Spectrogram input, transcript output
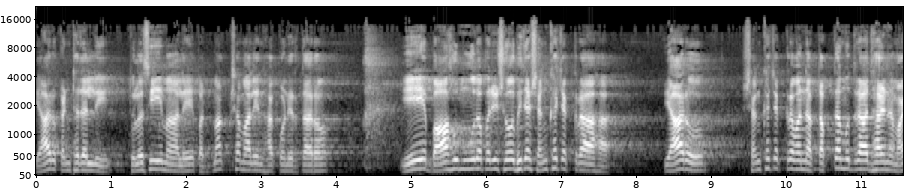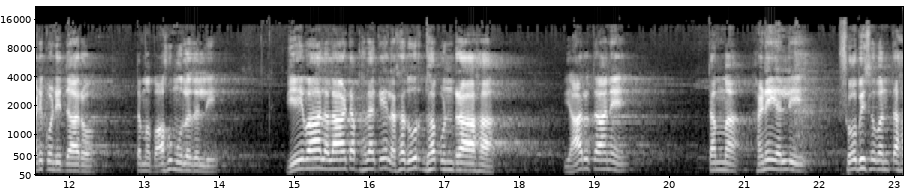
ಯಾರು ಕಂಠದಲ್ಲಿ ತುಳಸಿ ಮಾಲೆ, ಪದ್ಮಾಕ್ಷ ಮಾಲೆಯನ್ನು ಹಾಕ್ಕೊಂಡಿರ್ತಾರೋ ಏ ಬಾಹುಮೂಲ ಪರಿಶೋಭಿತ ಶಂಖಚಕ್ರಾಹ. ಯಾರು ಶಂಖಚಕ್ರವನ್ನು ತಪ್ತ ಮುದ್ರಾಧಾರಣೆ ಮಾಡಿಕೊಂಡಿದ್ದಾರೋ? ತಮ್ಮ ಬಾಹುಮೂಲದಲ್ಲಿ. ಏವಾ ಲಲಾಟ ಫಲಕೆ ಲಸದೂರ್ಧ್ವ ಪುಂಡ್ರಾಹ ಯಾರು ತಾನೇ ತಮ್ಮ ಹಣೆಯಲ್ಲಿ ಶೋಭಿಸುವಂತಹ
